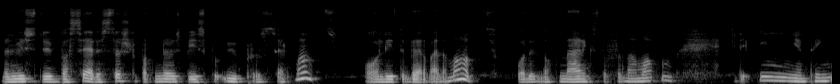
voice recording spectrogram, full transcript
Men hvis du baserer størsteparten av det du spiser på uprosessert mat, og lite bearbeida mat, får du nok næringsstoff fra den maten, er det ingenting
